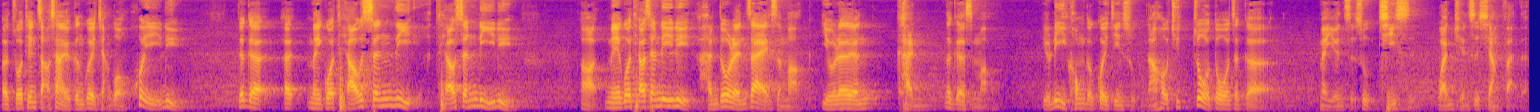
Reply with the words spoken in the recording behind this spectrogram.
呃，昨天早上有跟各位讲过，汇率这个呃，美国调升利调升利率啊，美国调升利率，很多人在什么？有的人砍那个什么，有利空的贵金属，然后去做多这个美元指数，其实。完全是相反的，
